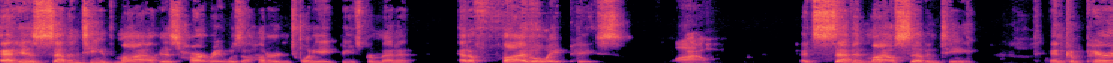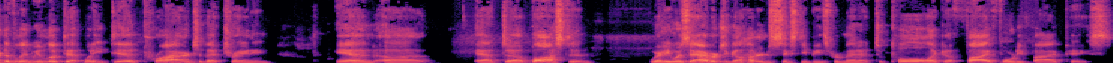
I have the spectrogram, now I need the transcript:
At his 17th mile, his heart rate was 128 beats per minute at a 508 pace. Wow. At seven mile 17. And comparatively, we looked at what he did prior to that training in uh, at uh, Boston, where he was averaging 160 beats per minute to pull like a 545 pace.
